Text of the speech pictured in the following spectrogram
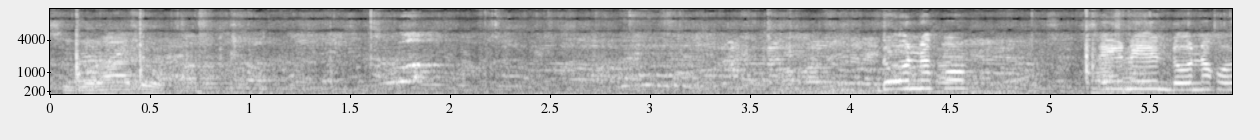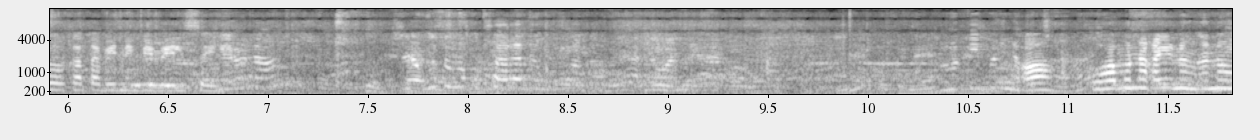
Sigurado. Doon ako. Sa'yo na yun, doon ako katabi ni Bibi Ilse. Gusto mo ko para doon. Oh, kuha mo na kayo ng ano.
